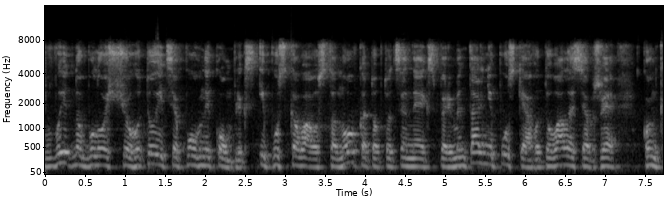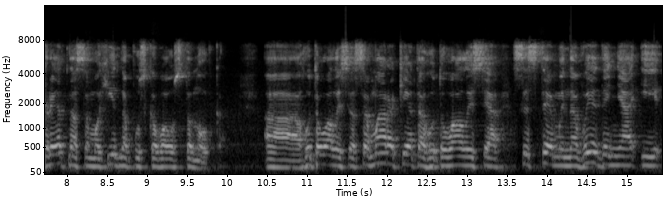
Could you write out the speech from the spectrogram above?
видно було, що готується повний комплекс і пускова установка, тобто це не експериментальні пуски, а готувалася вже конкретна самохідна пускова установка. А, готувалася сама ракета, готувалися системи наведення і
